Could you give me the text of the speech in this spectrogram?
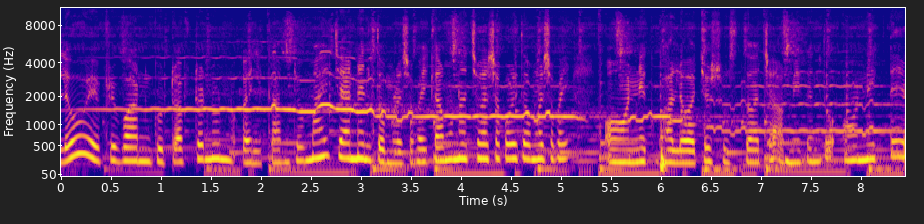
Hello everyone, good afternoon, welcome to my channel. তোমরা সবাই কেমন আছো? আশা করি তোমরা সবাই অনেক ভালো আছো, সুস্থ আছো। আমি কিন্তু অনেকটাই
